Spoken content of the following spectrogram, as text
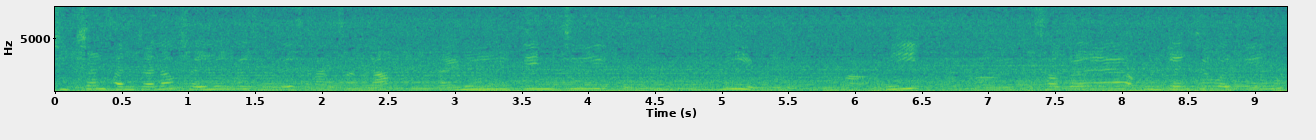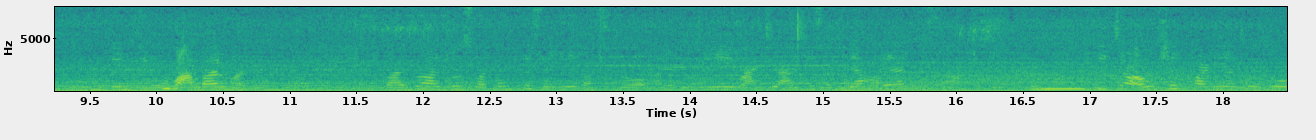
शिक्षण संचालक शैलेंद्र शिंदे सरान सांगला आणि तेंची मी मी सगळ्या भुरग्यांच्या वतीन त्यांची खूप आभार मानतो. माझो आजो स्वतंत्र सैनिक असतो आणि माझी आजी सध्या हयात असा. तिच्या औषध पाण्याचा जो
